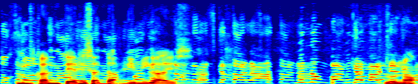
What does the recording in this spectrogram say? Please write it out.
hmm, Kan Terry sedap game ni guys. Lono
